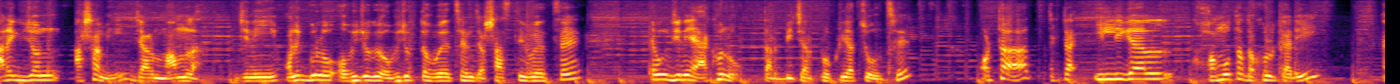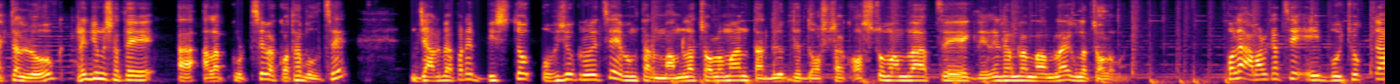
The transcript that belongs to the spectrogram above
আরেকজন আসামি যার মামলা, যিনি অনেকগুলো অভিযোগে অভিযুক্ত হয়েছেন, যার শাস্তি হয়েছে এবং যিনি এখনও তার বিচার প্রক্রিয়া চলছে, অর্থাৎ একটা ইলিগাল ক্ষমতা দখলকারী একটা লোক আরেকজনের সাথে আলাপ করছে বা কথা বলছে, যার ব্যাপারে বিস্তক অভিযোগ রয়েছে এবং তার মামলা চলমান, তার বিরুদ্ধে দশটা অস্ত্র মামলা আছে, গ্রেনেড হামলা মামলা, এগুলো চলমান। ফলে আমার কাছে এই বৈঠকটা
